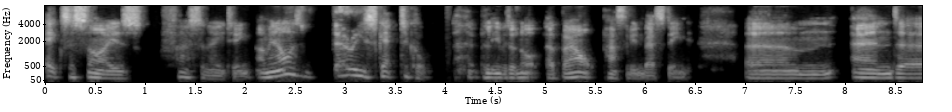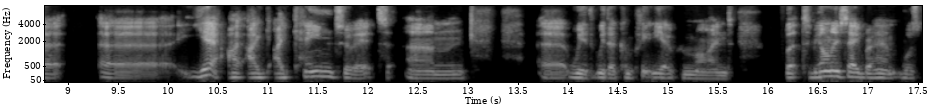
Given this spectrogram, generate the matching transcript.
exercise fascinating. I mean, I was very skeptical, believe it or not, about passive investing, um, and uh, uh, yeah, I, I, I, came to it um, uh, with with a completely open mind. But to be honest, Abraham was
